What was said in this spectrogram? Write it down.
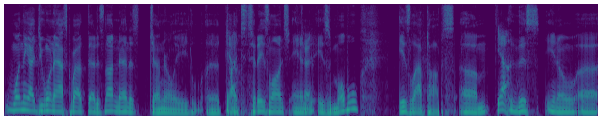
one thing I do want to ask about that is not net is generally uh, tied yeah. to today's launch and okay. is mobile is laptops. Um, yeah. This, you know, uh,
